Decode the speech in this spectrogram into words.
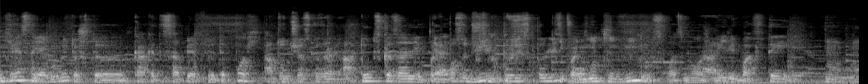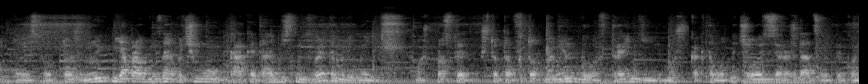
интересно, я говорю то, что как это соответствует эпохе. А тут что сказали? А тут сказали про Я, по сути, вирус, типа некий вирус, возможно, А, или вирус. бактерия. Мгм. То есть вот тоже, ну я правда не знаю почему, как это объяснить в этом ремейке. Может просто что-то в тот момент было в тренде, или может как-то вот началось зарождаться вот такой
